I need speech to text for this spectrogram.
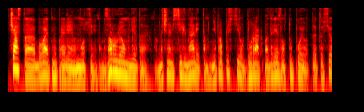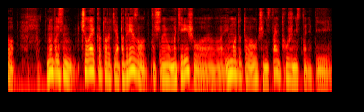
часто бывает, мы проявляем эмоции, там, за рулем где-то, там, начинаем сигналить, там, не пропустил, дурак подрезал, тупой, вот, это все, вот. Ну, допустим, человек, который тебя подрезал, ты что его материшь его, ему от этого лучше не станет, хуже не станет, и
